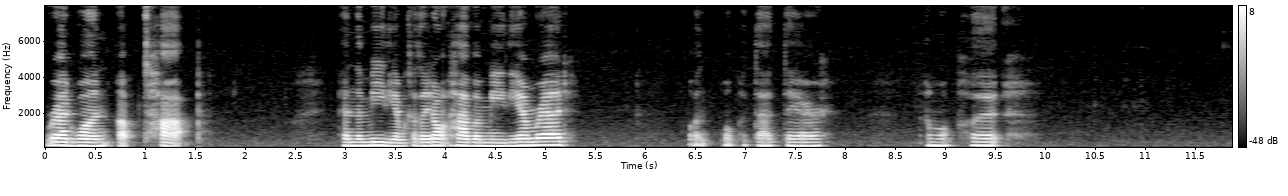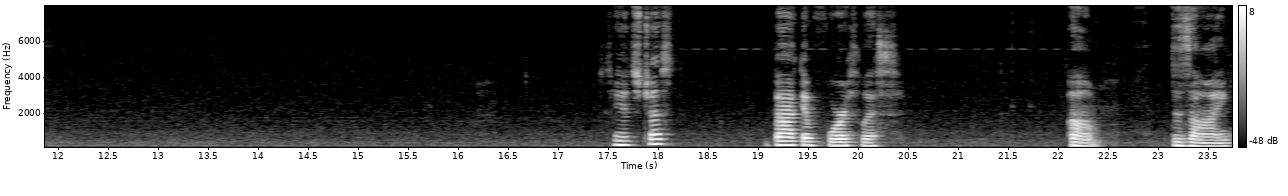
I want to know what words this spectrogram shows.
red one up top and the medium because I don't have a medium red. We'll, we'll put that there and we'll put See, it's just back and forth with um, design.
